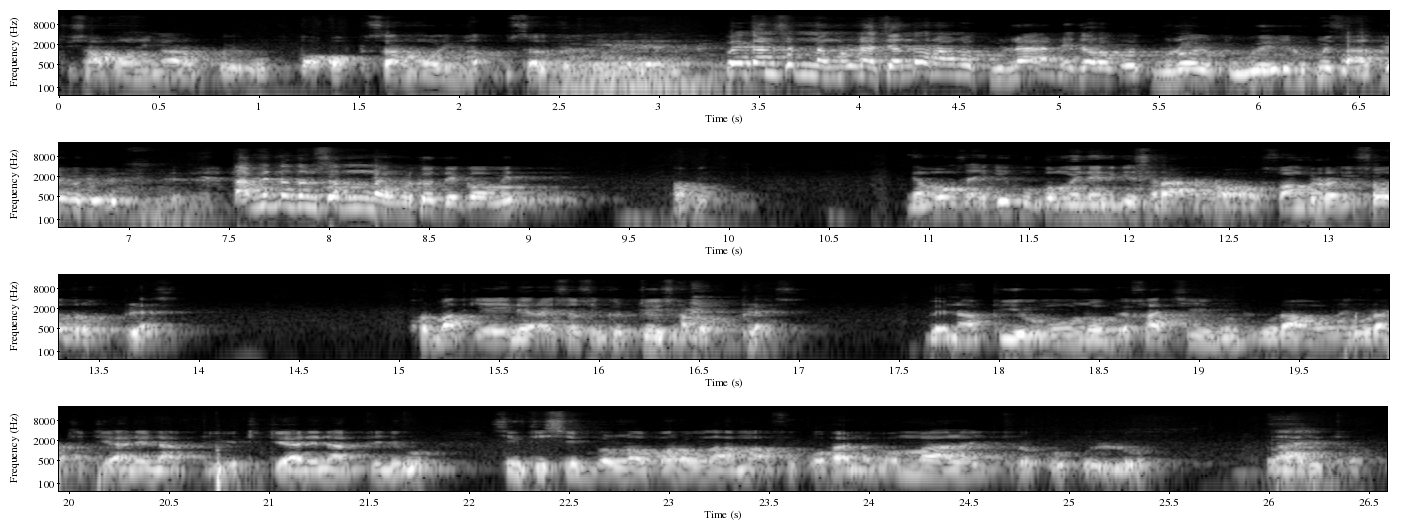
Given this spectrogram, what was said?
disaponi ngarep kowe tokoh besar mau lima besar. Kowe kan seneng senajan ora ono gunane cara kowe guna ya duwe iku misale. Tapi tetep seneng mergo de komit. Komit. Ya wong saiki hukum ini iki seraro, sangger iso terus blas. Hormat kiai ini ra iso sing gedhe sampe blas. Mbak Nabi yang ngono, mbak haji ngono, itu orang oleh ora didiane Nabi, didiane Nabi itu sing disimpulno para ulama fuqaha napa malah idroku kullu la idroku.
